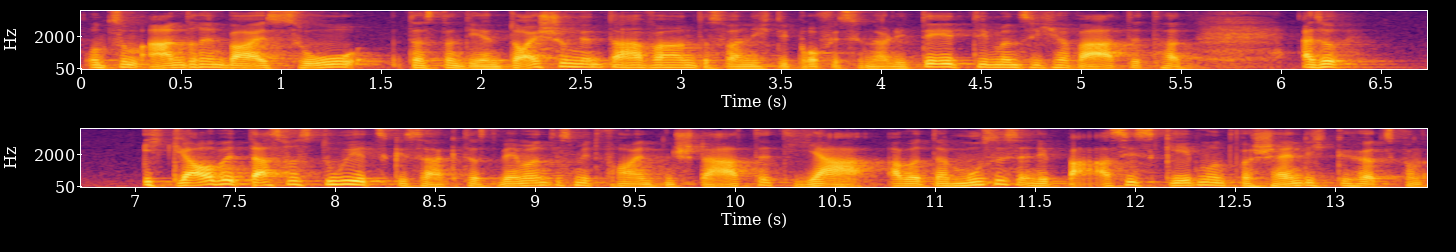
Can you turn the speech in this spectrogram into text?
und zum anderen war es so, dass dann die Enttäuschungen da waren, das war nicht die Professionalität, die man sich erwartet hat. Also ich glaube, das, was du jetzt gesagt hast, wenn man das mit Freunden startet, ja, aber da muss es eine Basis geben und wahrscheinlich gehört es von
